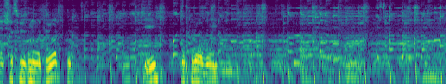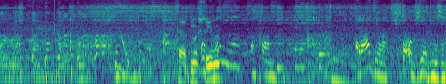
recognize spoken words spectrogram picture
Я зараз візьму отвертку і попробуємо. Так, машина. FM. Радіо, що об'єднує.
